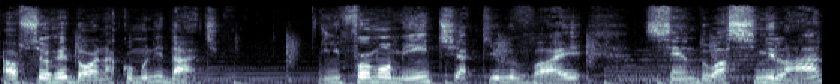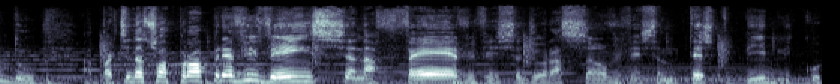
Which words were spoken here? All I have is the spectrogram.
ao seu redor na comunidade. informalmente aquilo vai sendo assimilado a partir da sua própria vivência na fé, vivência de oração, vivência no texto bíblico,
